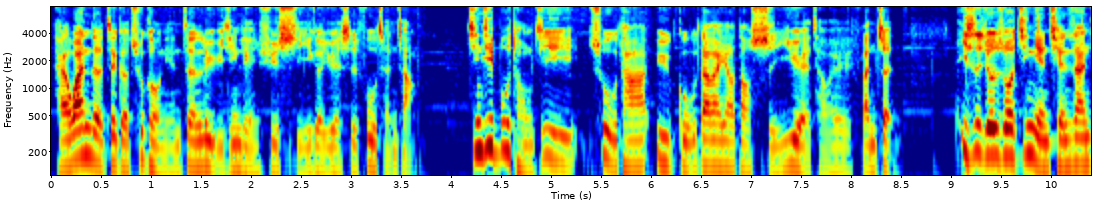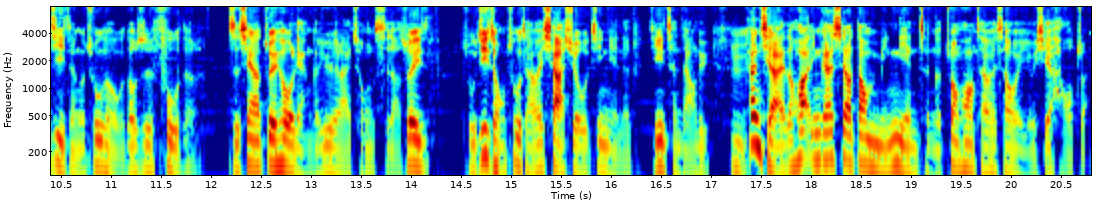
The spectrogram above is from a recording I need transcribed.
台湾的这个出口年增率已经连续十一个月是负成长。经济部统计处它预估大概要到十一月才会翻正，意思就是说今年前三季整个出口都是负的。只剩下最后两个月来冲刺了，所以主计总处才会下修今年的经济成长率。嗯，看起来的话，应该是要到明年整个状况才会稍微有一些好转。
